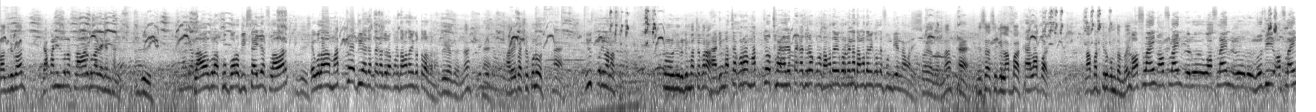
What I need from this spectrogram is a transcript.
বাজরিগর জাপানিজগুলো ফ্লাওয়ারগুলা দেখেন খালি। জি। ফ্লাওয়ারগুলা খুব বড় বিগ সাইজের ফ্লাওয়ার। এগুলা মাত্র দুই হাজার টাকা জোড়া কোনো দামাদামি করতে পারবে না। দুই হাজার না? আর এই পাশে কুনুর? হ্যাঁ ইউজ পরিমাণ আছে। কুনুর কি ডিম বাচ্চা করা? হ্যাঁ ডিম বাচ্চা করা মাত্র ছয় হাজার টাকা জোড়া কোনো দামাদামি করবে না দামাদামি করলে ফোন দিয়ে না আমারে ছয় হাজার না? হ্যাঁ। নিচে আছে কি লাভবাট হ্যাঁ লাভবার্ড কীরকম দাম ভাই? Offline offline offline rosy offline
